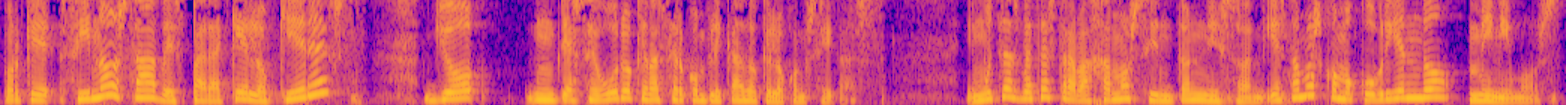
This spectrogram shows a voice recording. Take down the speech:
Porque si no sabes para qué lo quieres, yo te aseguro que va a ser complicado que lo consigas. Y muchas veces trabajamos sin ton ni son. Y estamos como cubriendo mínimos.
